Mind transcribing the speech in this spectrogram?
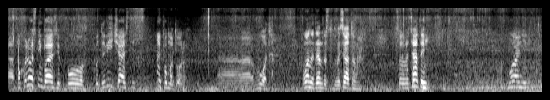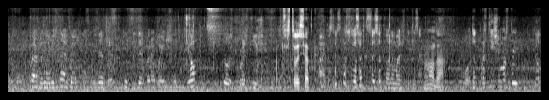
Е, По кольосній базі, по ходовій часті, ну і по моторах. Вот. Вон йдемо до 120-го. 120-й в плані також навісна, це тут йде переменшений підйом, тут простіший. 110. А, то 120 110 вони майже такі самі. Ну да. От. Тут простіші мости, тут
